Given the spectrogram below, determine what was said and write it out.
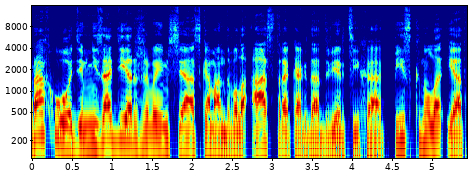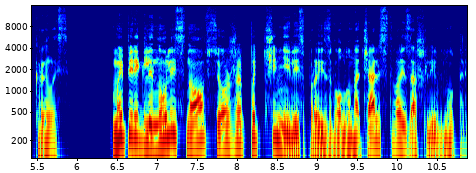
«Проходим, не задерживаемся», — скомандовала Астра, когда дверь тихо пискнула и открылась. Мы переглянулись, но все же подчинились произволу начальства и зашли внутрь.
